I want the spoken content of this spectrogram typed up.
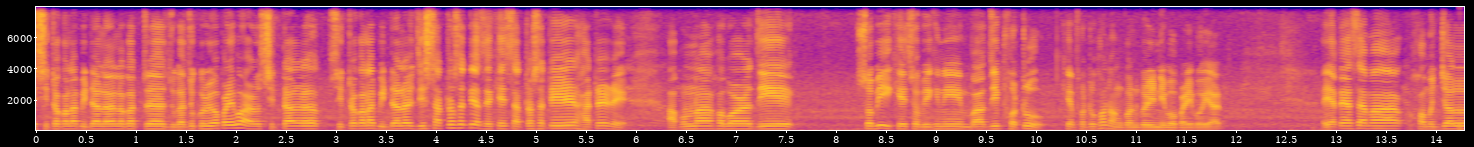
এই চিত্ৰকলা বিদ্যালয়ৰ লগত যোগাযোগ কৰিব পাৰিব আৰু চিত্ৰ চিত্ৰকলা বিদ্যালয়ৰ যি ছাত্ৰ ছাত্ৰী আছে সেই ছাত্ৰ ছাত্ৰীৰ হাতেৰে আপোনাৰ খবৰ যি ছবি সেই ছবিখিনি বা যি ফটো সেই ফটোখন অংকন কৰি নিব পাৰিব ইয়াত। ইয়াতে আছে আমাৰ সমুজ্জ্বল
